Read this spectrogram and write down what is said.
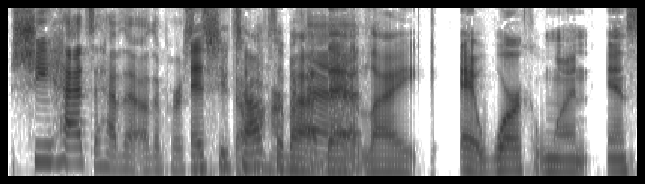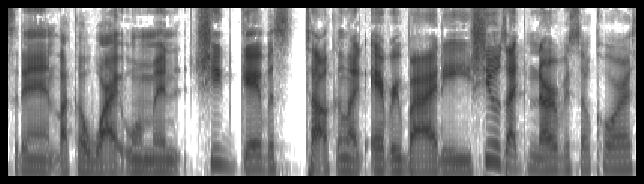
she had to have that other person. And she speak up on talks about behalf. that like at work one incident, like a white woman. She gave us talking like everybody. She was like nervous, of course,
